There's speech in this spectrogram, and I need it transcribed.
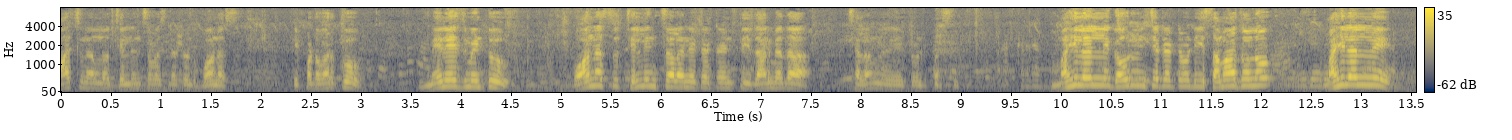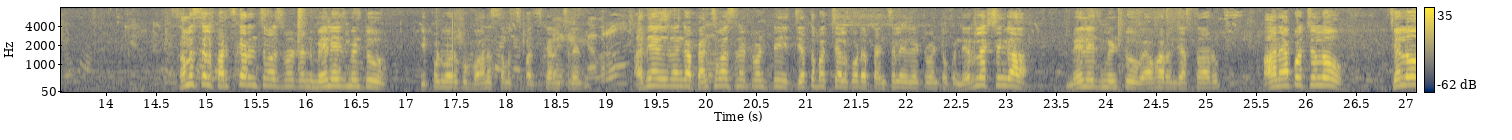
మార్చి నెలలో చెల్లించవలసినటువంటి బోనస్. ఇప్పటి వరకు మేనేజ్మెంటు బోనస్ చెల్లించాలనేటటువంటి దాని మీద చలనటువంటి పరిస్థితి. మహిళల్ని గౌరవించేటటువంటి ఈ సమాజంలో మహిళల్ని సమస్యలు పరిష్కరించవలసినటువంటి మేనేజ్మెంటు ఇప్పటి వరకు బోనస్ సమస్య పరిష్కరించలేదు. అదేవిధంగా పెంచవలసినటువంటి జీతభత్యాలు కూడా పెంచలేనటువంటి ఒక నిర్లక్ష్యంగా మేనేజ్మెంట్ వ్యవహారం చేస్తున్నారు. ఆ నేపథ్యంలో చెలో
